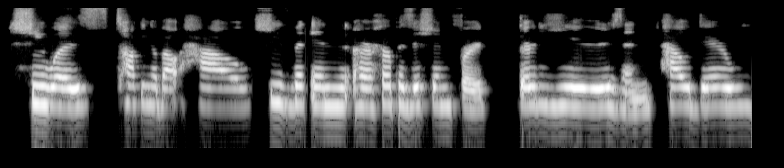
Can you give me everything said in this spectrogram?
she was talking about how she's been in her, her position for 30 years and how dare we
